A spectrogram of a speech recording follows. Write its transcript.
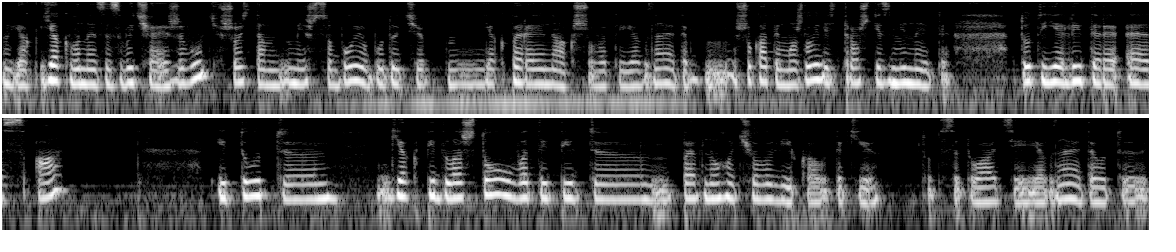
ну, як, як вони зазвичай живуть, щось там між собою будуть як переінакшувати, як знаєте, шукати можливість трошки змінити. Тут є літери С, А, і тут. Як підлаштовувати під е, певного чоловіка. От такі тут ситуації, як знаєте, от е,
